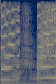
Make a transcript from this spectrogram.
Bye.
